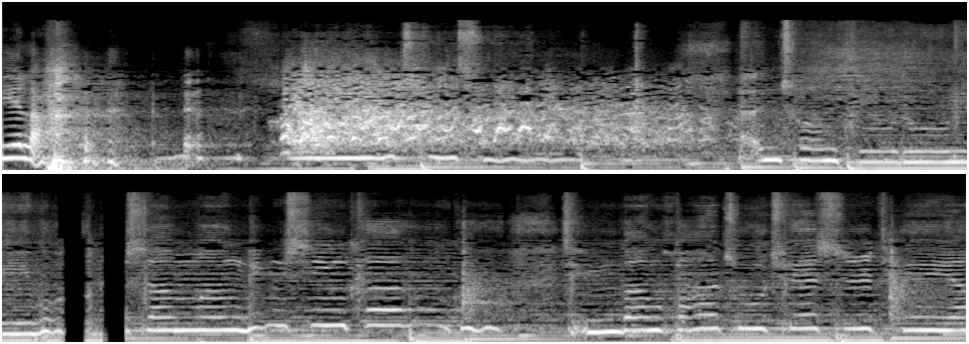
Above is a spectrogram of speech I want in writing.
爷老。没有倾诉寒窗苦读你我山盟铭心刻骨？金榜花烛却是天涯。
